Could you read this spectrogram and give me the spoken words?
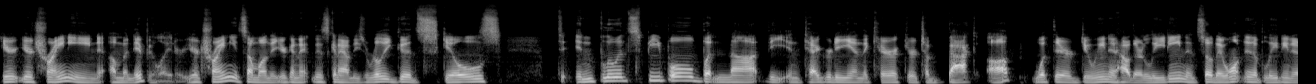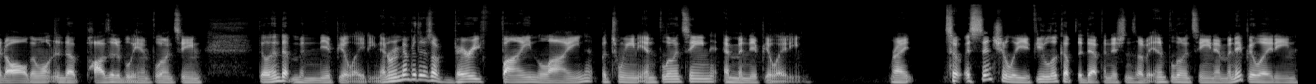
You're you're training a manipulator. You're training someone that you're gonna that's gonna have these really good skills to influence people but not the integrity and the character to back up what they're doing and how they're leading. And so they won't end up leading at all. They won't end up positively influencing. They'll end up manipulating. And remember there's a very fine line between influencing and manipulating right? So essentially, if you look up the definitions of influencing and manipulating,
